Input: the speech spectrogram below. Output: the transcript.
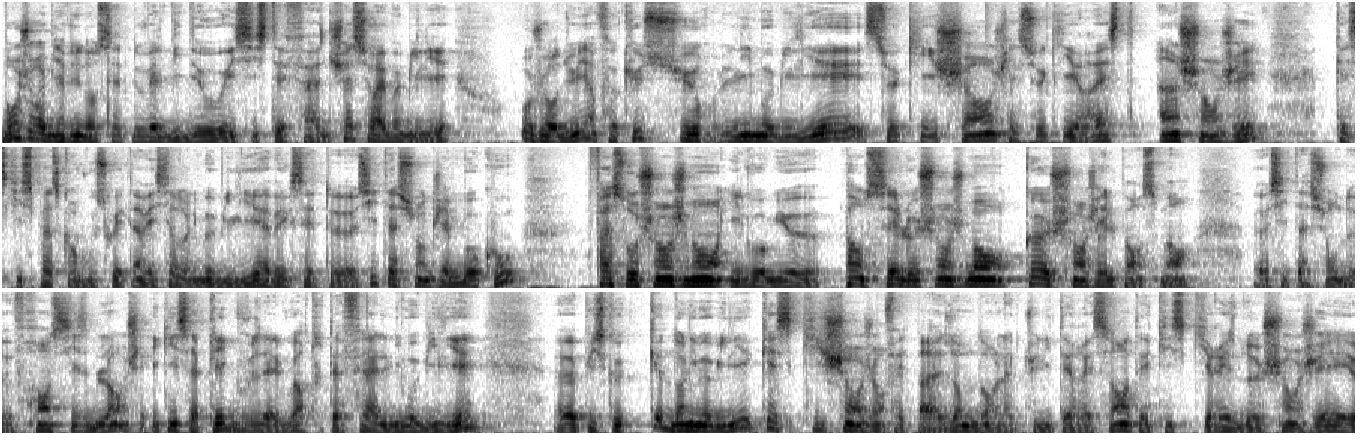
Bonjour et bienvenue dans cette nouvelle vidéo, ici Stéphane, chasseur immobilier. Aujourd'hui, un focus sur l'immobilier, ce qui change et ce qui reste inchangé. Qu'est-ce qui se passe quand vous souhaitez investir dans l'immobilier avec cette euh, citation que j'aime beaucoup? Face au changement, il vaut mieux penser le changement que changer le pansement. Euh, citation de Francis Blanche et qui s'applique, vous allez voir, tout à fait à l'immobilier. Euh, puisque dans l'immobilier, qu'est-ce qui change en fait, par exemple, dans l'actualité récente et ce qui risque de changer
